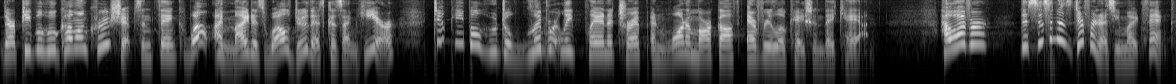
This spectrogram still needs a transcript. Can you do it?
There are people who come on cruise ships and think, well, I might as well do this because I'm here, to people who deliberately plan a trip and want to mark off every location they can. However, this isn't as different as you might think.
